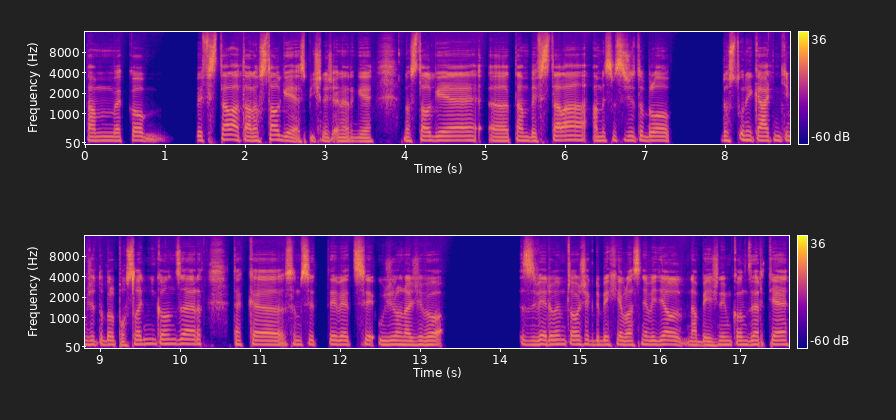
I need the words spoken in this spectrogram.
tam jako vyvstala, ta nostalgie spíš než energie. Nostalgie uh, tam vyvstala a myslím si, že to bylo dost unikátní tím, že to byl poslední koncert, tak uh, jsem si ty věci užil naživo s vědomím toho, že kdybych je vlastně viděl na běžném koncertě,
